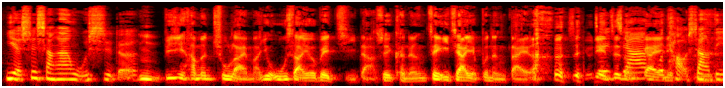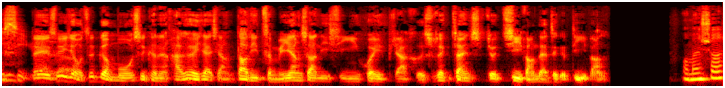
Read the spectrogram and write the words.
也是相安无事的。嗯，毕竟他们出来嘛，又乌撒又被击打，所以可能这一家也不能待了，有点这种概念。不讨上帝喜 悦。对，所以有这个模式，可能还会在想到底怎么样上帝心意会比较合适，所以暂时就寄放在这个地方。我们说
